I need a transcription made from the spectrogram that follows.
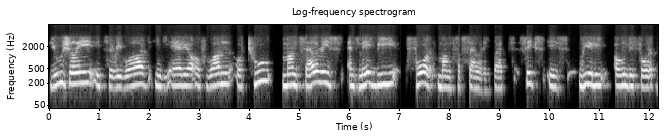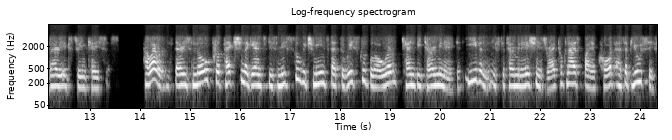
Usually, it's a reward in the area of one or two months' salaries and maybe four months of salary, but six is really only for very extreme cases. However, there is no protection against dismissal, which means that the whistleblower can be terminated, even if the termination is recognized by a court as abusive.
